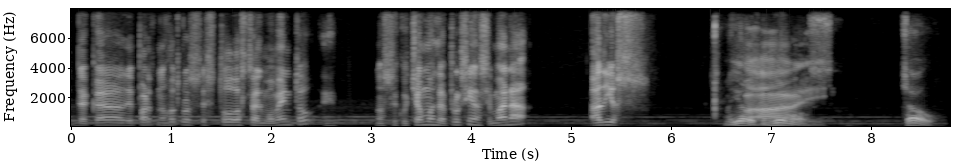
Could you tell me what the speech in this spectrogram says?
de acá de parte de nosotros es todo hasta el momento. Eh, nos escuchamos la próxima semana. Adiós. Adiós, nos vemos. Chao.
